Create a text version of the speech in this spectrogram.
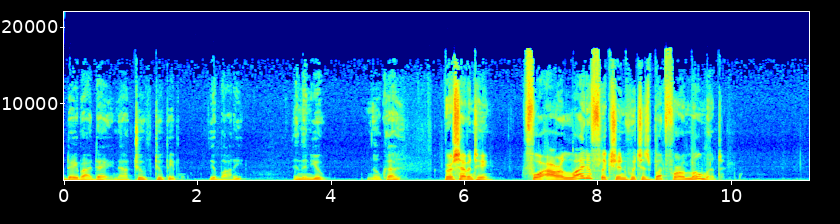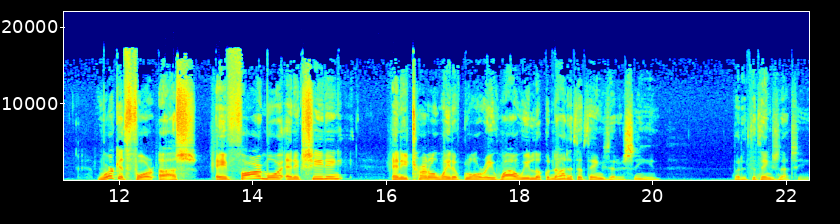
day by day. Now, two, two people your body and then you. Okay? Verse 17 For our light affliction, which is but for a moment, worketh for us a far more and exceeding an eternal weight of glory while we look not at the things that are seen, but at the things not seen.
